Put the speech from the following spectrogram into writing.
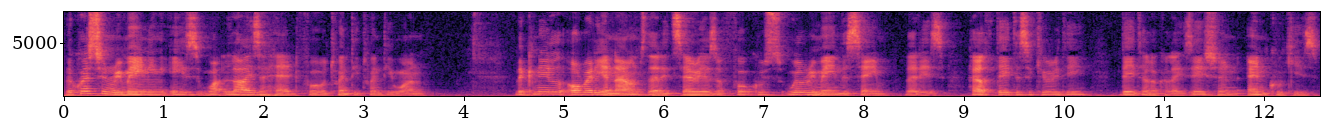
The question remaining is what lies ahead for 2021. The CNIL already announced that its areas of focus will remain the same that is, health data security, data localization, and cookies.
